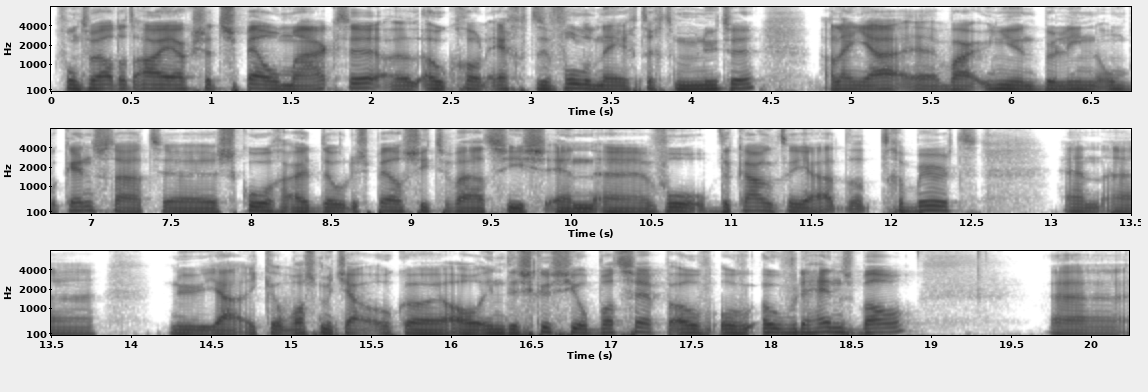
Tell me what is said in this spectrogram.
vond wel dat Ajax het spel maakte. Ook gewoon echt de volle 90 minuten. Alleen ja, waar Union Berlin onbekend staat, scoren uit dode spelsituaties en vol op de counter, ja, dat gebeurt. En nu, ja, ik was met jou ook eh, al in discussie op WhatsApp over, over, over de hensbal. Eh,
